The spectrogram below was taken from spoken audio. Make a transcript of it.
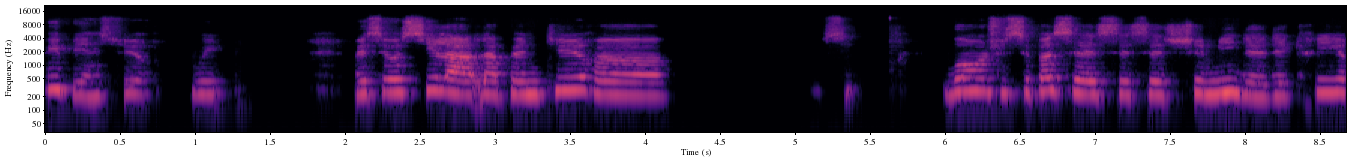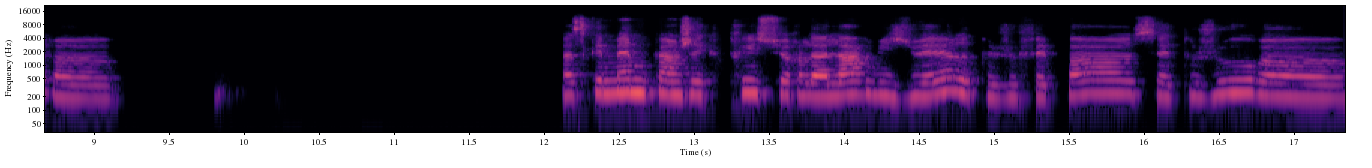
Oui, bien sûr, oui. Mais c'est aussi la, peinture. Bon, je ne sais pas, c'est cette chimie d'écrire. Euh, parce que même quand j'écris sur l'art visuel, que je ne fais pas, c'est toujours. Euh,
